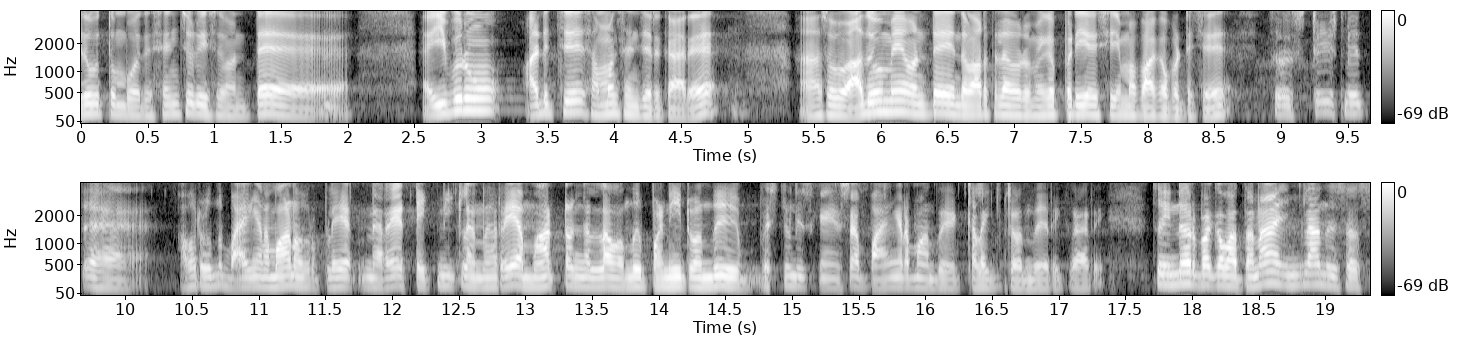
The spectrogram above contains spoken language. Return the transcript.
இருபத்தொம்போது செஞ்சுரிஸ் வந்துட்டு இவரும் அடித்து சமன் செஞ்சுருக்காரு. ஸோ அதுவுமே வந்துட்டு இந்த வாரத்தில் ஒரு மிகப்பெரிய விஷயமா பார்க்கப்பட்டுச்சு. ஸோ ஸ்டீவ் ஸ்மித் அவர் வந்து பயங்கரமான ஒரு பிளேயர் நிறைய டெக்னிக்கில் நிறைய மாற்றங்கள்லாம் வந்து பண்ணிட்டு வந்து வெஸ்ட் இண்டீஸ் கேன்ஸாக பயங்கரமாக வந்து கலக்கிட்டு வந்து இருக்கிறாரு. ஸோ இன்னொரு பக்கம் பார்த்தோன்னா இங்கிலாந்து விசஸ்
